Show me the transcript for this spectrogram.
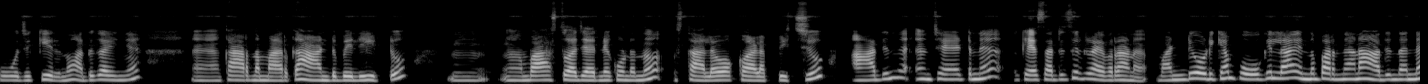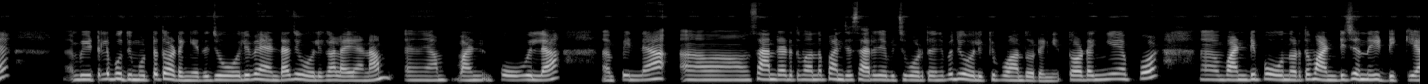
പൂജയ്ക്ക് ഇരുന്നു. അത് കഴിഞ്ഞ് ആ, കാരണന്മാർക്ക് ആണ്ടുബലി ഇട്ടു. വാസ്തു ആചാര്യനെ കൊണ്ടുവന്ന് സ്ഥലമൊക്കെ അളപ്പിച്ചു. ആദ്യം ചേട്ടന് K S R T C ഡ്രൈവറാണ്. വണ്ടി ഓടിക്കാൻ പോകില്ല എന്ന് പറഞ്ഞാണ് ആദ്യം തന്നെ വീട്ടിൽ ബുദ്ധിമുട്ട് തുടങ്ങിയത്. ജോലി വേണ്ട ജോലി കളയണം. ഞാൻ പോവില്ല. പിന്നെ സാറിന്റെ അടുത്ത് വന്ന് പഞ്ചസാര ജപിച്ചു കൊടുത്തു കഴിഞ്ഞപ്പോൾ ജോലിക്ക് പോകാൻ തുടങ്ങി. തുടങ്ങിയപ്പോൾ വണ്ടി പോകുന്നിടത്ത് വണ്ടി ചെന്ന് ഇടിക്കുക.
